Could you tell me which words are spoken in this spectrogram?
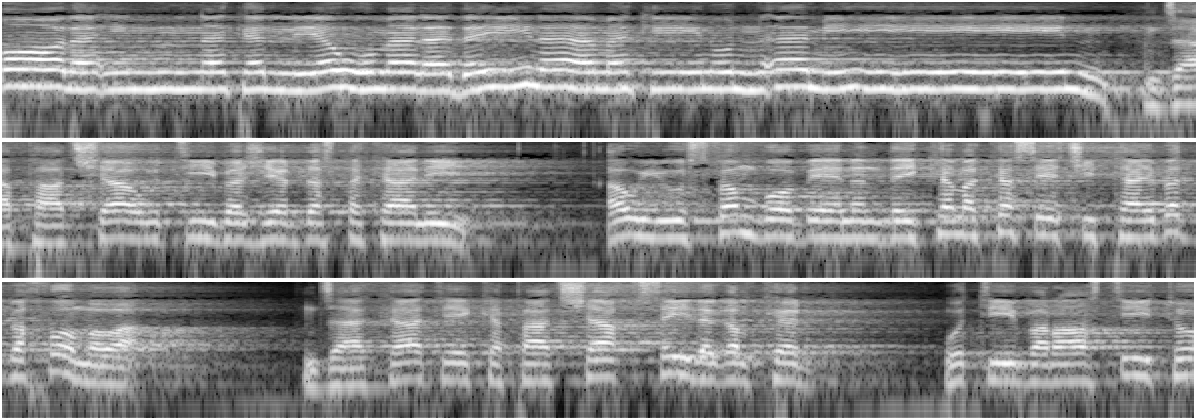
قال إنك اليوم لدينا مكين أمين. جا پادشاوتی بەژێر دەستەکانی. ئەو یوسفم بۆ بێنندەی کەمە کەسێکی تایبەت بەخۆمەوە جا کاتێک کە پادشا قسەی لەگەڵ کرد. وتی بەڕاستی تۆ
